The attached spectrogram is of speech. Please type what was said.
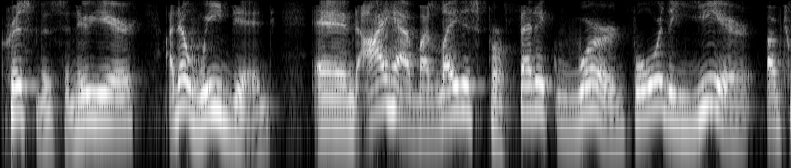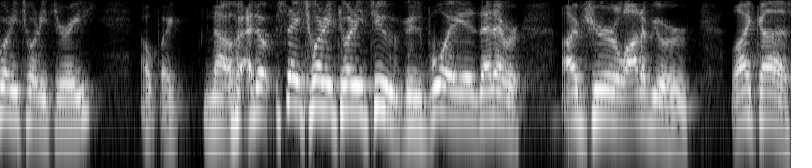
Christmas and New Year. I know we did. And I have my latest prophetic word for the year of 2023. Oh, I, no, I don't say 2022 because boy, is that ever. I'm sure a lot of you are like us,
